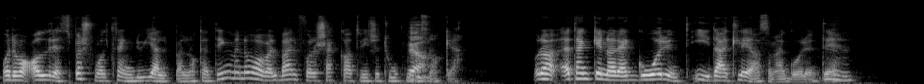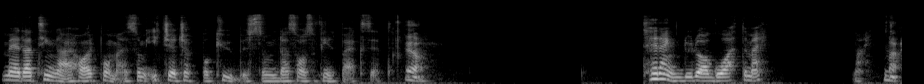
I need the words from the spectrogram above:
Og det var aldri et spørsmål trenger du hjelp, eller noen ting, men det var vel bare for å sjekke at vi ikke tok med Ja. noe. Og da, jeg tenker Når jeg går rundt i de klærne som jeg går rundt i, Mm. med de tingene jeg har på meg, som ikke er kjøpt på Cubus, som de sa så fint på Exit, ja. trenger du da gå etter meg? Nei. Nei.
